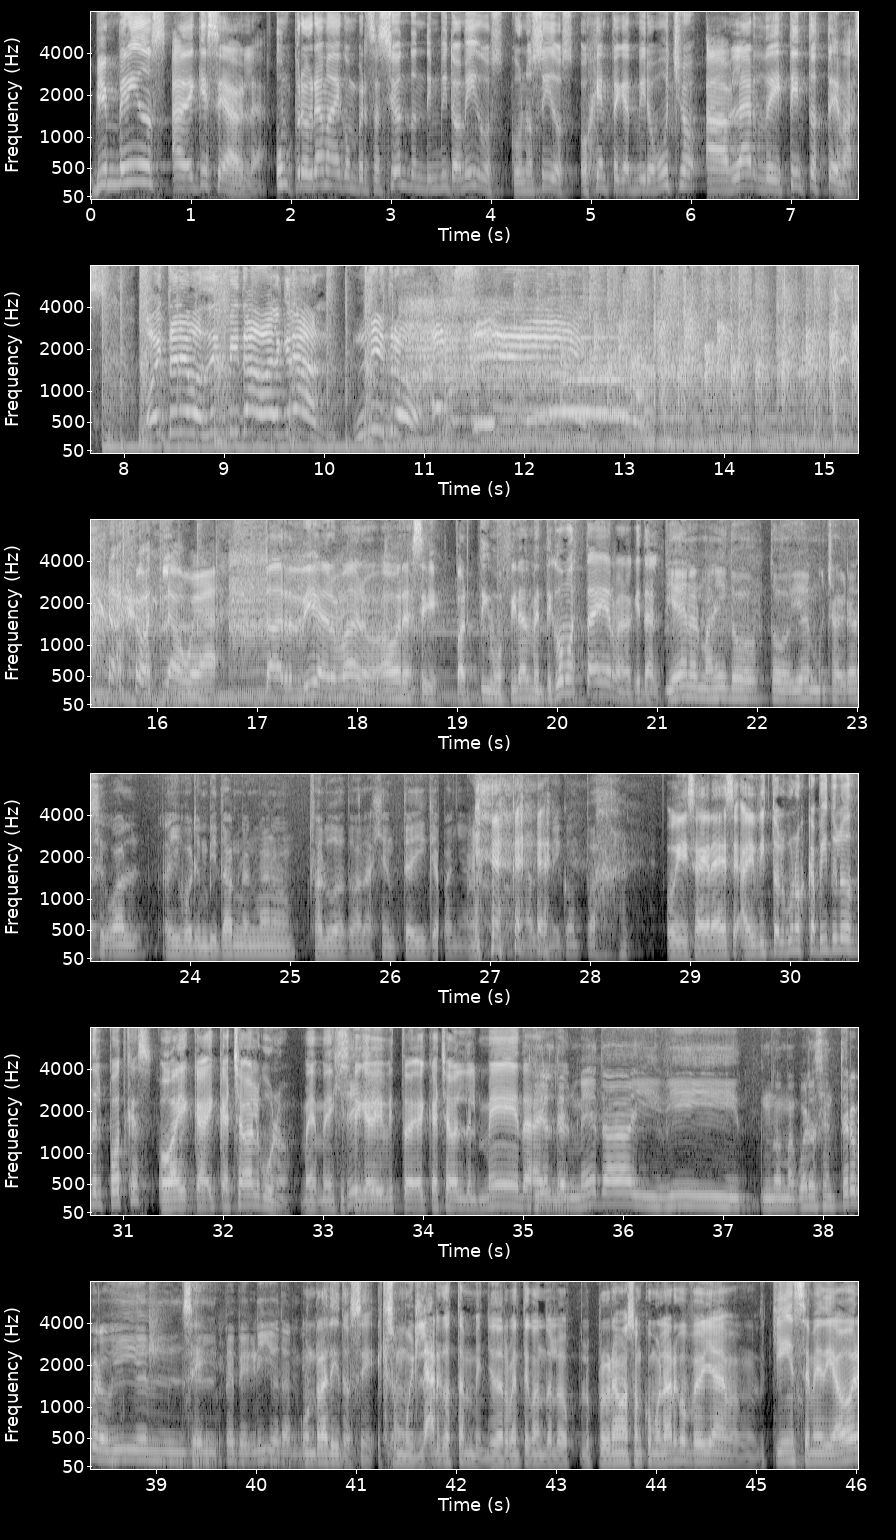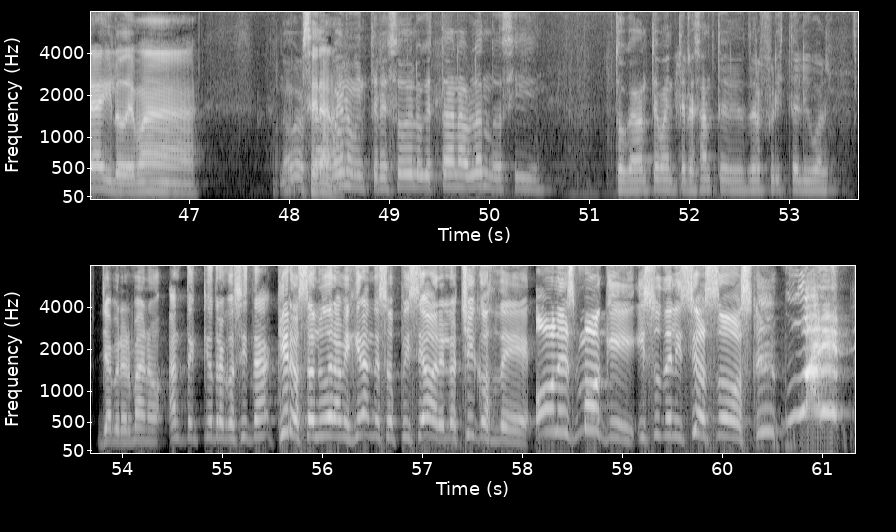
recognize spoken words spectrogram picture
Bienvenidos a De qué se habla, un programa de conversación donde invito amigos, conocidos o gente que admiro mucho a hablar de distintos temas. Hoy tenemos de invitado al gran Nitro MC. La weá. Tardía, hermano. Ahora sí, partimos finalmente. ¿Cómo estás, hermano? ¿Qué tal? Bien, hermanito, todo bien, muchas gracias igual ahí por invitarme, hermano. Saludo a toda la gente ahí que apaña el canal de mi compa. Oye, se agradece. ¿Has visto algunos capítulos del podcast? ¿O hay, hay cachado algunos? Me, me dijiste Sí, que sí. habéis visto, hay cachado el del meta. Vi el de- del Meta y vi, no me acuerdo si entero, pero vi el Sí. del Pepe Grillo también. Un ratito, sí. Es que son muy largos también. Yo de repente cuando los, los programas son como largos veo ya 15, media hora y lo demás... no, pero será, bueno, me interesó de lo que estaban hablando, así tocaban temas interesantes del freestyle igual. Ya, pero hermano, antes que otra cosita, quiero saludar a mis grandes auspiciadores, los chicos de All Smoky y sus deliciosos What.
